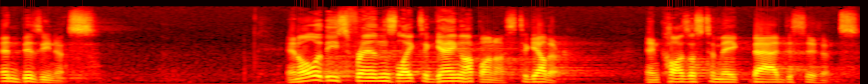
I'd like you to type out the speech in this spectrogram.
and busyness. And all of these friends like to gang up on us together and cause us to make bad decisions.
